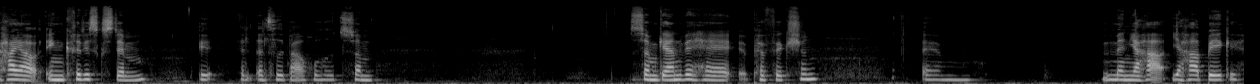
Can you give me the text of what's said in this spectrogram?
har jeg en kritisk stemme øh, altid i baghovedet, som som gerne vil have perfection. Øhm, men jeg har, jeg har begge,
